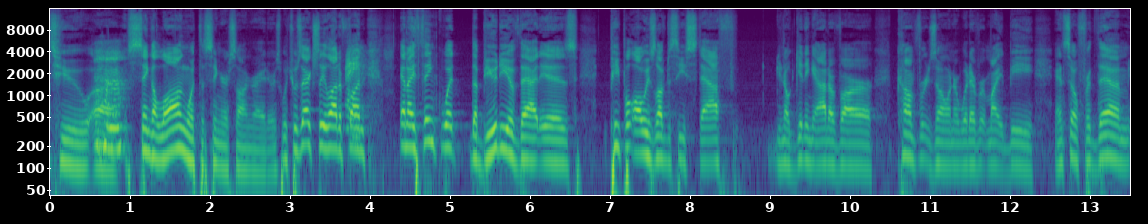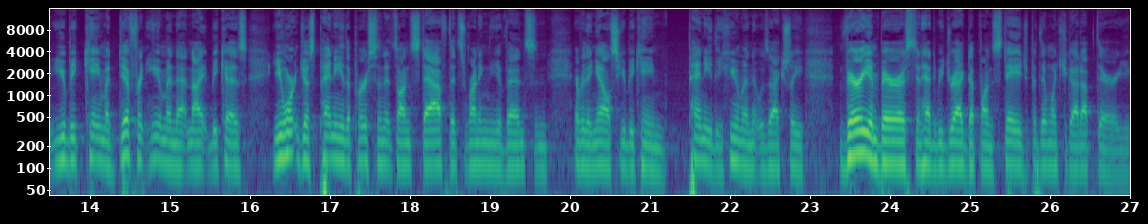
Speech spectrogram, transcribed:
to uh, Uh-huh. sing along with the singer songwriters, which was actually a lot of fun. Right. And I think what the beauty of that is, people always love to see staff, you know, getting out of our comfort zone or whatever it might be. And so for them, you became a different human that night because you weren't just Penny, the person that's on staff that's running the events and everything else. You became Penny, the human that was actually very embarrassed and had to be dragged up on stage. But then once you got up there, you,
